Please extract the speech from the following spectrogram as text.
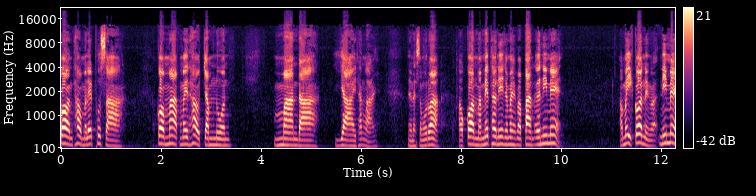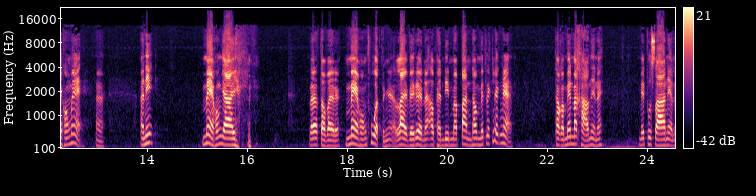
ก้อนเท่าเมล็ดพุทราก็มากไม่เท่าจำนวนมารดายายทั้งหลายเนี่ยนะสมมติว่าเอาก้อนมาเม็ดเท่านี้ใช่ไหมมาปั้นเออนี่แม่ เอามาอีกก้อนหนึ่งอะนี่แม่ของแม่อ่าอันนี้ แม่ของยาย แล้วต่อไปเลยแม่ของทวดอย่างเงี้ยไล่ไปเรื่อยนะเอาแผ่นดินมาปั้นเท่าเม็ดเล็ก ๆ เนี่ยเท่ากับเม็ดมะขามเนี่ยนะเม็ดพุทราเนี่ยเ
